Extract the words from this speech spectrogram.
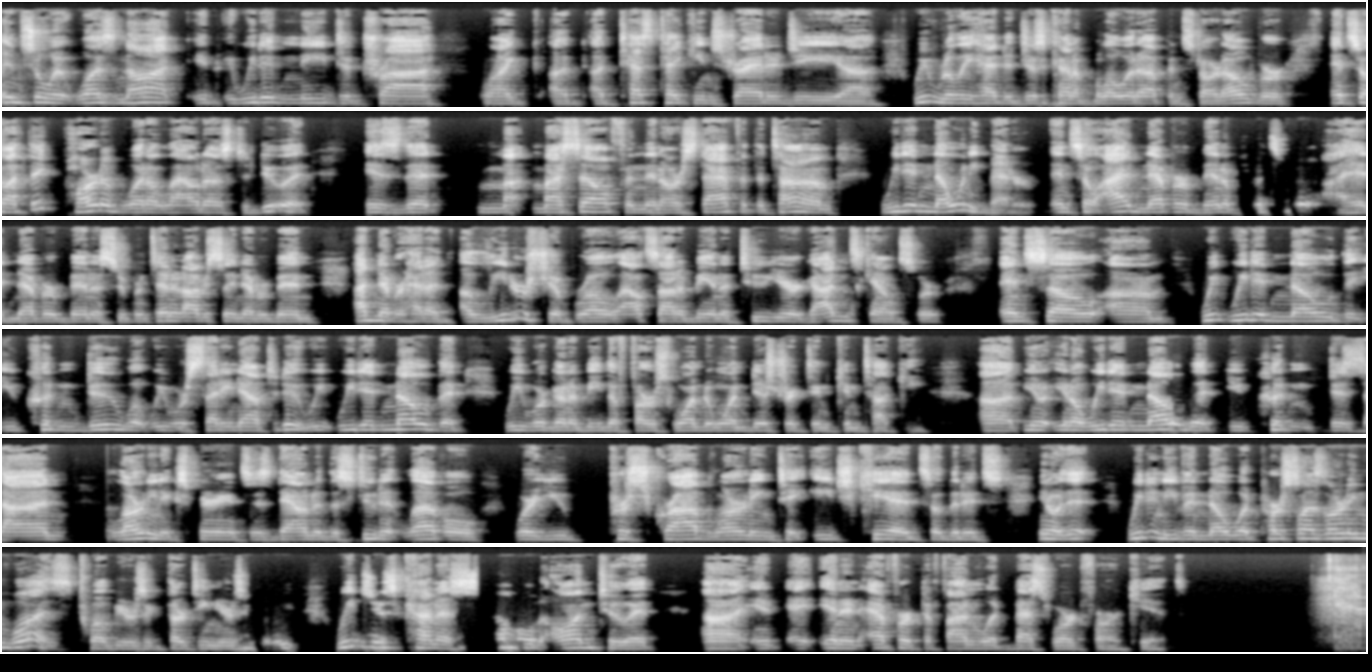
and so it was not it, we didn't need to try like a, a test taking strategy uh, we really had to just kind of blow it up and start over. And so i think part of what allowed us to do it is that my, myself and then our staff at the time we didn't know any better. And so i had never been a principal i had never been a superintendent obviously never been i'd never had a, a leadership role outside of being a two-year guidance counselor. And so um, we, we didn't know that you couldn't do what we were setting out to do. We, we didn't know that we were going to be the first one to one district in Kentucky. Uh, you know, you know, we didn't know that you couldn't design learning experiences down to the student level where you prescribe learning to each kid so that it's, you know, that we didn't even know what personalized learning was 12 years ago, 13 years ago. We, just kind of stumbled onto it uh, in, in an effort to find what best worked for our kids.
